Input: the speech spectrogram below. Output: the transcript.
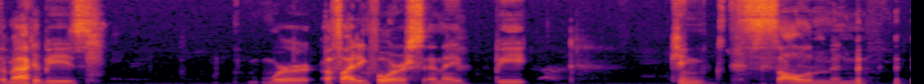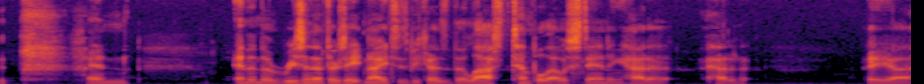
the Maccabees were a fighting force and they beat King Solomon. and and then the reason that there's eight nights is because the last temple that was standing had a had a a uh,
